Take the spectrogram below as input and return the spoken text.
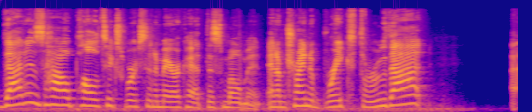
that is how politics works in America at this moment. And I'm trying to break through that. Uh,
